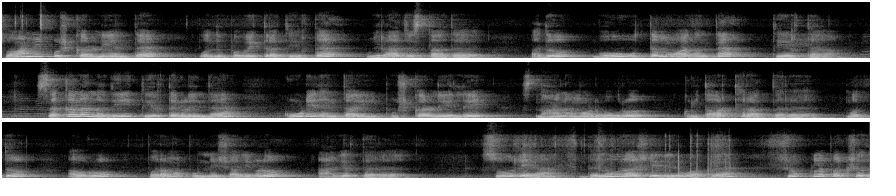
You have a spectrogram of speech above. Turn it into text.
ಸ್ವಾಮಿ ಪುಷ್ಕರಣಿ ಅಂತ ಒಂದು ಪವಿತ್ರ ತೀರ್ಥ ವಿರಾಜಿಸ್ತಾದ. ಅದು ಬಹು ಉತ್ತಮವಾದಂಥ ತೀರ್ಥ. ಸಕಲ ನದಿ ತೀರ್ಥಗಳಿಂದ ಕೂಡಿದಂಥ ಈ ಪುಷ್ಕರಣಿಯಲ್ಲಿ ಸ್ನಾನ ಮಾಡುವವರು ಕೃತಾರ್ಥರಾಗ್ತಾರೆ ಮತ್ತು ಅವರು ಪರಮ ಪುಣ್ಯಶಾಲಿಗಳು ಆಗಿರ್ತಾರೆ. ಸೂರ್ಯ ಧನು ರಾಶಿಯಲ್ಲಿರುವಾಗ ಶುಕ್ಲ ಪಕ್ಷದ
